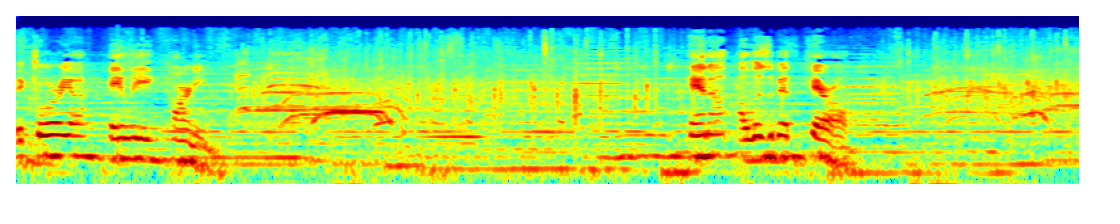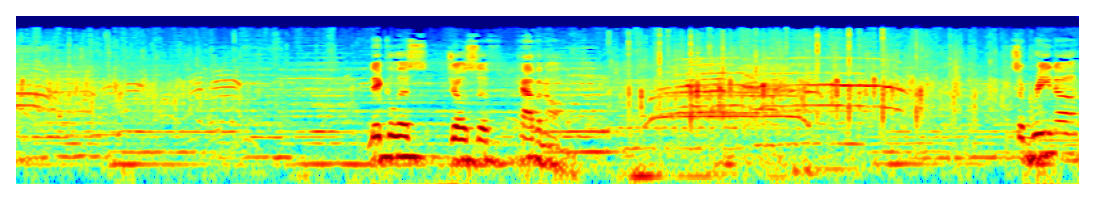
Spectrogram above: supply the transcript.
Victoria Haley Carney. Hannah Elizabeth Carroll. Nicholas Joseph Kavanaugh. Sabrina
